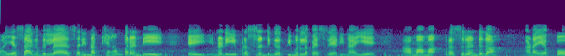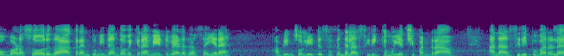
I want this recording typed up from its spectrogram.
வயசாகுதுல்ல. சரி நான் கிளம்புறேன்டி. ஏய் என்னடி பிரசிடண்ட்டுங்கிற திமிரில் பேசுறியாடி நாயே? ஆமாம் ஆமாம் பிரசிடெண்ட்டு தான். ஆனால் எப்போவும் போல் சோறு தான் ஆக்குறேன் துணி தான் துவைக்கிறேன் வீட்டு வேலை தான் செய்கிறேன் அப்படின்னு சொல்லிட்டு சகுந்தலா சிரிக்க முயற்சி பண்ணுறா ஆனால் சிரிப்பு வரலை.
